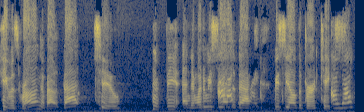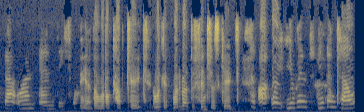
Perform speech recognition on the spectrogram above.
he was wrong about that too. the end. And what do we see I on like the back? We see all the bird cakes. I like that one. one and this one. Yeah, the little cupcake. Look at what about the Finch's cake? Uh, wait, you can you can tell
